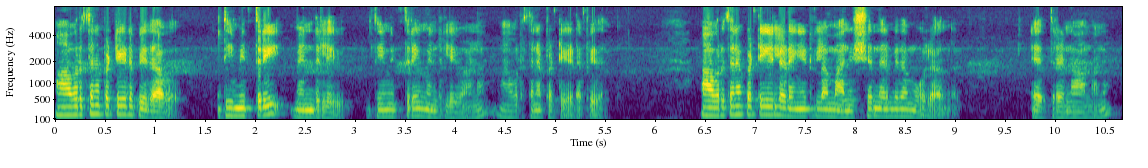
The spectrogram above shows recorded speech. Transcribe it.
ആവർത്തന പട്ടികയുടെ പിതാവ് ദിമിത്രി മെന്റലേവ് ദിമിത്രി മെന്റലേവ് ആവർത്തന പട്ടികയുടെ പിതാവ്. ആവർത്തന പട്ടികയിൽ അടങ്ങിയിട്ടുള്ള മനുഷ്യനിർമ്മിത മൂലകങ്ങൾ എത്ര എണ്ണമാണെന്നാണ്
